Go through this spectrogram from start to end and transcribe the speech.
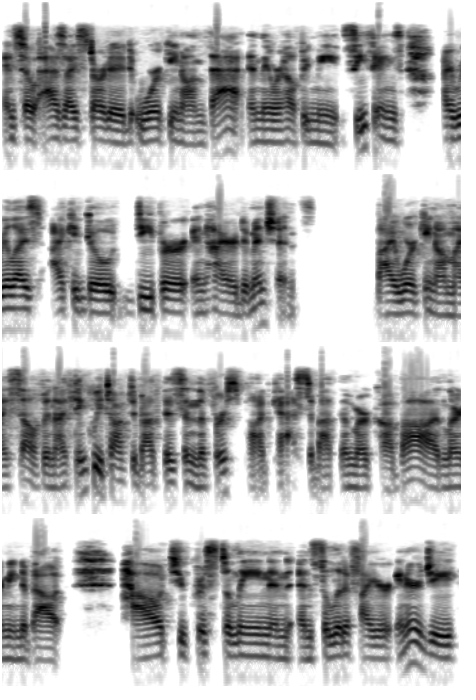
And so as I started working on that and they were helping me see things, I realized I could go deeper in higher dimensions by working on myself. And I think we talked about this in the first podcast about the Merkaba and learning about how to crystalline and, and solidify your energy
